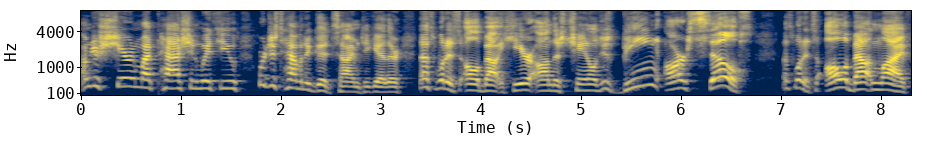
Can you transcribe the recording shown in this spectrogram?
I'm just sharing my passion with you. We're just having a good time together. That's what it's all about here on this channel, just being ourselves. That's what it's all about in life.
